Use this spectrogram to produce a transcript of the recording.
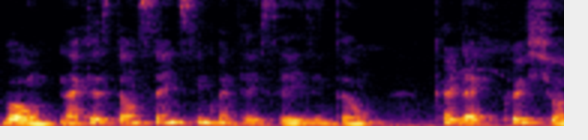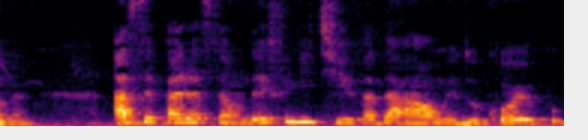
Bom, na questão 156, então, Kardec questiona: a separação definitiva da alma e do corpo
